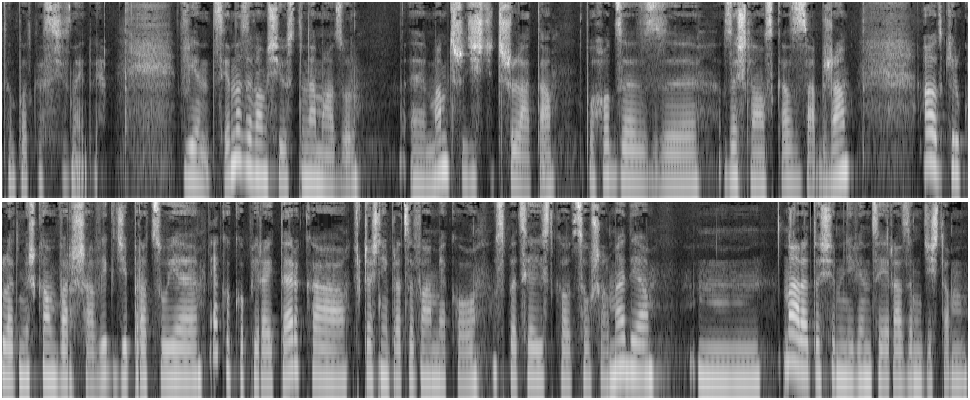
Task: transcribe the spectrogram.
ten podcast się znajduje. Więc ja nazywam się Justyna Mazur. E, mam 33 lata. Pochodzę z, ze Śląska, z Zabrza, a od kilku lat mieszkam w Warszawie, gdzie pracuję jako copywriterka. Wcześniej pracowałam jako specjalistka od social media, mm, no ale to się mniej więcej razem gdzieś tam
